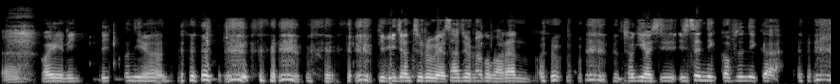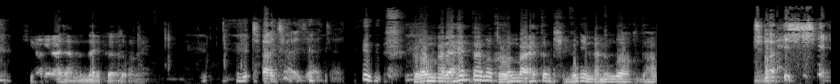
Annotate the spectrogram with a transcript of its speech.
아, 거의 리, 리코니언 디비전 2를 왜 사주라고 말한 적이 있, 있습니까 없습니까? 기억이 나지 않는다니까 그러네. 자, 자, 자, 자. 그런 말을 했다면 그런 말을 했던 기분이 나는 것 같기도 하고. 저, 씨.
